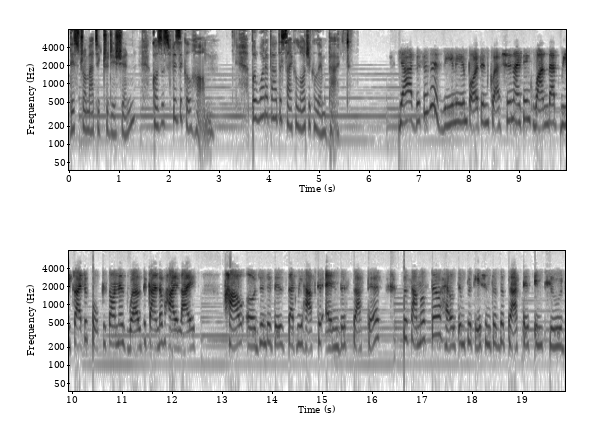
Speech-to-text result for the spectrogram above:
This traumatic tradition causes physical harm. But what about the psychological impact? Yeah, this is a really important question. I think one that we try to focus on as well to kind of highlight how urgent it is that we have to end this practice. So, some of the health implications of the practice include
